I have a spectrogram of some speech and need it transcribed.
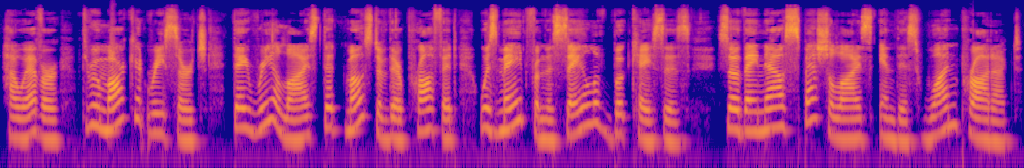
However, through market research, they realized that most of their profit was made from the sale of bookcases, so they now specialize in this one product.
